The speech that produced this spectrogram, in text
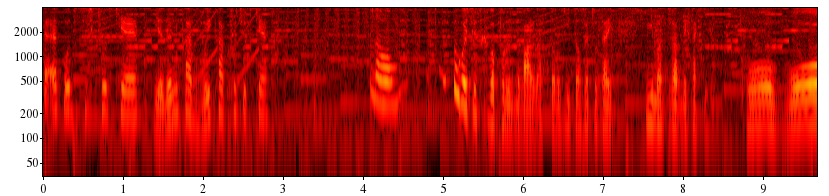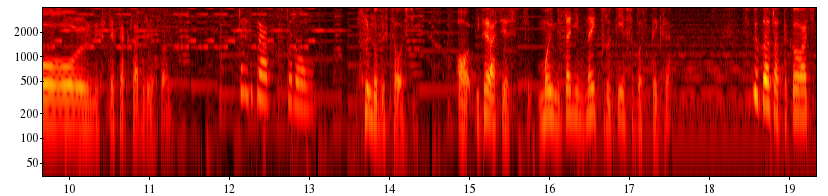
też było dosyć krótkie, jedynka, dwójka króciutkie. No, długość jest chyba porównywalna z tą różnicą, że tutaj nie ma żadnych takich powolnych stref jak Labyrinth Zone. To jest gra, którą lubię w całości. O, i teraz jest moim zdaniem najtrudniejszy boss w tej grze. Żeby go zaatakować,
